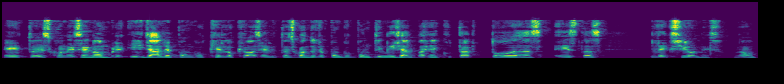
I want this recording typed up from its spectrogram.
Entonces con ese nombre. Y ya le pongo qué es lo que va a hacer. Entonces cuando yo pongo punto inicial va a ejecutar todas estas lecciones. ¿no?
